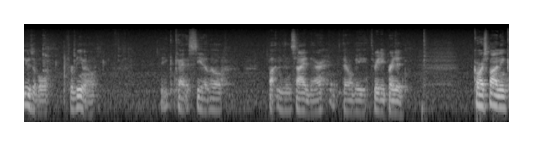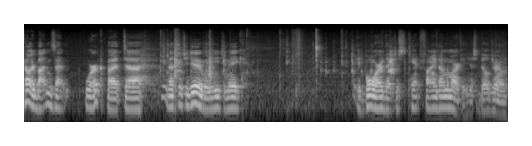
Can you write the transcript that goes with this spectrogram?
usable for BMO. So you can kind of see the little buttons inside there. There will be 3D printed corresponding colored buttons that work, but uh, that's what you do when you need to make a board that just can't find on the market. You just build your own.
